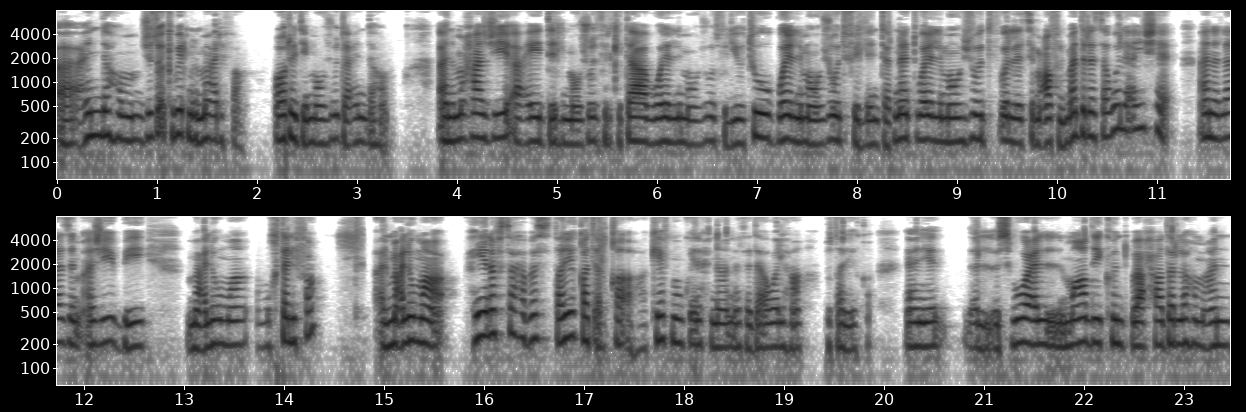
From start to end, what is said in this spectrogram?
عندهم جزء كبير من المعرفة اوريدي موجودة عندهم. أنا ما حاجي أعيد الموجود في الكتاب ولا اللي موجود في اليوتيوب ولا اللي موجود في الإنترنت ولا اللي موجود ولا اللي سمعوه في المدرسة ولا أي شيء. أنا لازم أجي بمعلومة مختلفة. المعلومة هي نفسها بس طريقة إلقائها كيف ممكن إحنا نتداولها بطريقة. يعني الأسبوع الماضي كنت بحاضر لهم عن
